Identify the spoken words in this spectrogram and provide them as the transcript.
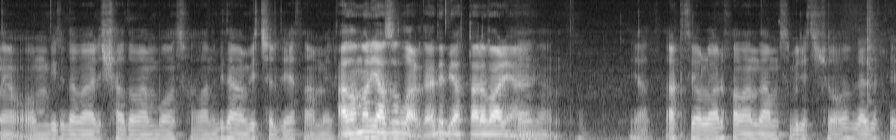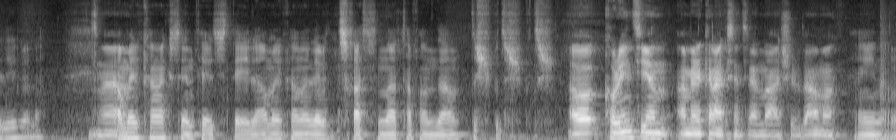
nə 11 də var, Shadow and Bones falan. Bir dənə Witcher-dir ya Amerika. Adamlar yazırlar da, ədəbiyyatları var yəni. Eynən. Ya aktyorları falan da hamısı British olur, ləzzət eləyir belə. Hə. Amerikan aksenti heç deyil. Amerikanı elə çıxartsınlar tapandan dış bu dış bu dış. O Corinthian Amerikan aksentindən danışırdı amma Eynən.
